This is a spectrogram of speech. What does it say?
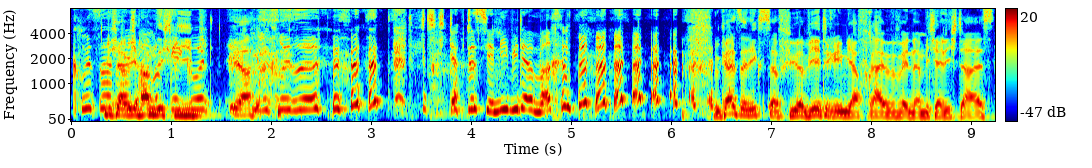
Grüße. Micha, ich wir haben dich lieb. Gut. Ja. Liebe Grüße. Ich darf das hier nie wieder machen. Du kannst ja nichts dafür. Wir drehen ja frei, wenn der Micha nicht da ist.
